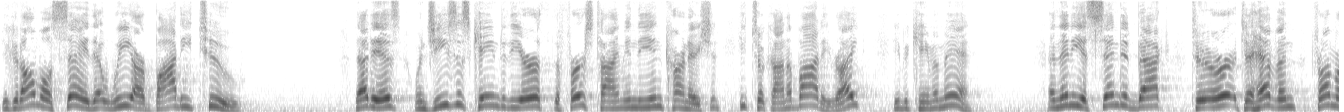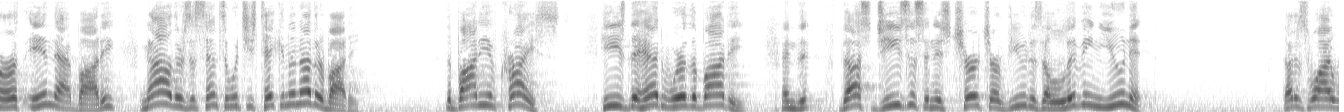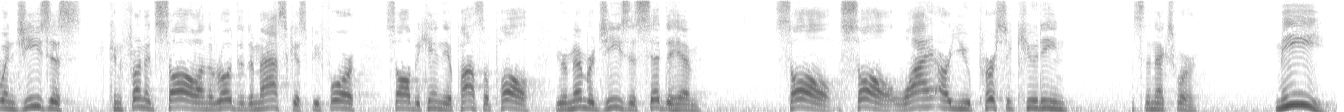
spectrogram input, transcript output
You could almost say that we are body too. That is, when Jesus came to the earth the first time in the incarnation, he took on a body, right? He became a man. And then he ascended back to, earth, to heaven from earth in that body. Now there's a sense in which he's taken another body, the body of Christ. He's the head, we're the body. And the, thus, Jesus and his church are viewed as a living unit. That is why when Jesus confronted Saul on the road to Damascus before Saul became the Apostle Paul, you remember Jesus said to him, Saul, Saul, why are you persecuting? What's the next word? Me.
